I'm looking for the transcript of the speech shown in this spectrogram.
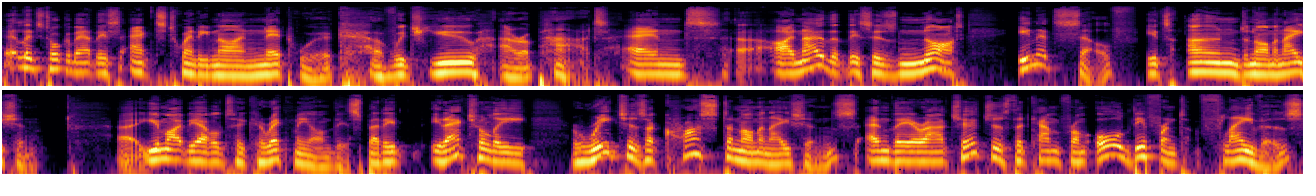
Uh, Let's talk about this Acts 29 network of which you are a part. And uh, I know that this is not in itself its own denomination. Uh, you might be able to correct me on this, but it, it actually reaches across denominations and there are churches that come from all different flavors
